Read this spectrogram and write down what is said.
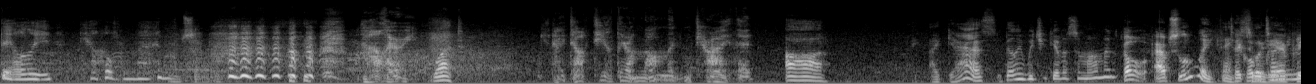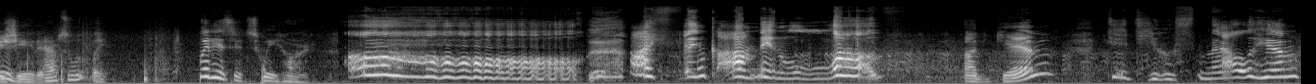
Billy Gilman. I'm sorry. Mallory, What? can I talk to you for a moment and try that? Uh, I guess. Billy, would you give us a moment? Oh, absolutely. Thanks, Take all the sweetie. I time you need. appreciate it. Absolutely. What is it, sweetheart? Oh, I think I'm in love. Again? Did you smell him?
